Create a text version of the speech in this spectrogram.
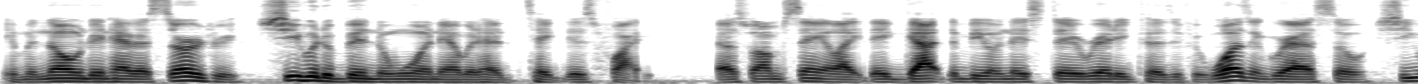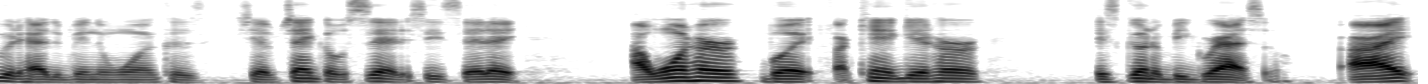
if Manon didn't have that surgery, she would have been the one that would have to take this fight. That's what I'm saying. Like they got to be on their stay ready because if it wasn't Grasso, she would have had to been the one because Shevchenko said it. She said, "Hey, I want her, but if I can't get her, it's gonna be Grasso." All right.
